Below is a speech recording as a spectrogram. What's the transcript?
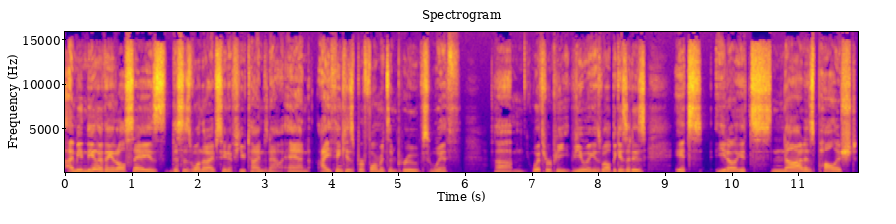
I mean, the other thing that I'll say is this is one that I've seen a few times now, and I think his performance improves with um, with repeat viewing as well because it is it's you know it's not as polished,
